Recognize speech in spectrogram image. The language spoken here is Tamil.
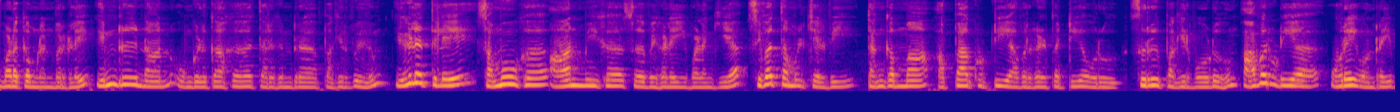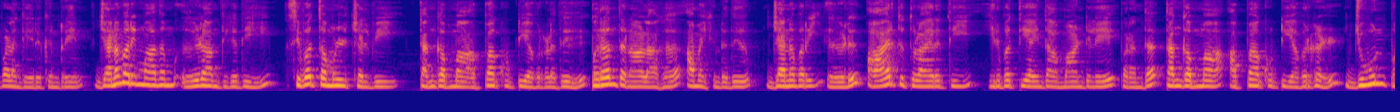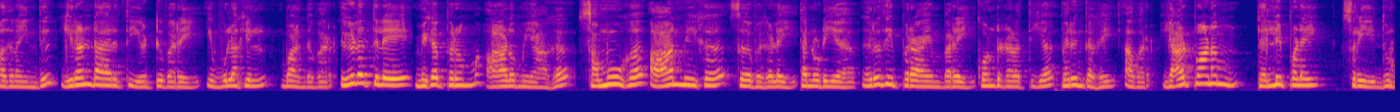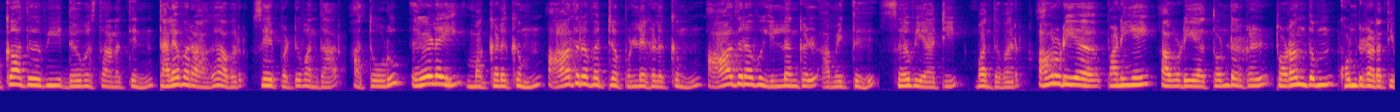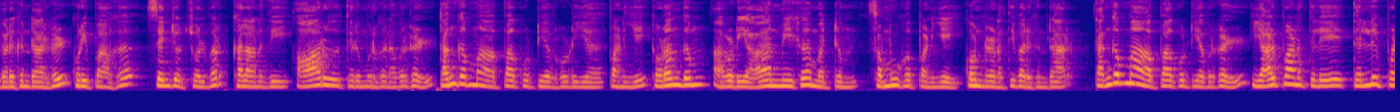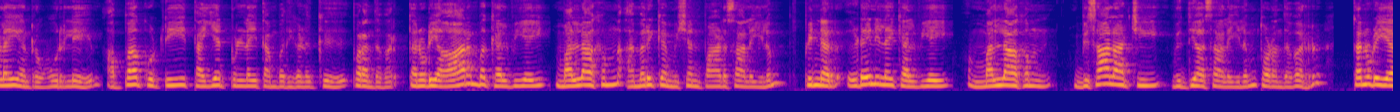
வணக்கம் நண்பர்களே. இன்று நான் உங்களுக்காக தருகின்ற பகிர்வு ஈழத்திலே சமூக ஆன்மீக சேவைகளை வழங்கிய சிவத்தமிழ் செல்வி தங்கம்மா அப்பாக்குட்டி அவர்கள் பற்றிய ஒரு சிறு பகிர்வோடு அவருடைய உரை ஒன்றை வழங்க இருக்கின்றேன். ஜனவரி மாதம் ஏழாம் தேதி சிவத்தமிழ் செல்வி தங்கம்மா அப்பாக்குட்டி அவர்களது பிறந்த நாளாக அமைகின்றது. ஜனவரி ஏழு ஆயிரத்தி தொள்ளாயிரத்தி இருபத்தி ஐந்தாம் ஆண்டிலே பிறந்த தங்கம்மா அப்பாக்குட்டி அவர்கள் ஜூன் பதினைந்து இரண்டாயிரத்தி எட்டு வரை இவ்வுலகில் வாழ்ந்தவர். ஈழத்திலே மிக பெரும் ஆளுமையாக சமூக ஆன்மீக சேவைகளை தன்னுடைய இறுதி பிராயம் வரை கொண்டு நடத்திய பெருந்தகை அவர். யாழ்ப்பாணம் தெல்லிப்பளை ஸ்ரீ துர்காதேவி தேவஸ்தானத்தின் தலைவராக அவர் செயற்பட்டு வந்தார். அத்தோடு ஏழை மக்களுக்கும் ஆதரவற்ற பிள்ளைகளுக்கும் ஆதரவு இல்லங்கள் அமைத்து சேவையாற்றி வந்தவர். அவருடைய பணியை அவருடைய தொண்டர்கள் தொடர்ந்தும் கொண்டு நடத்தி வருகின்றார்கள். குறிப்பாக செஞ்சொற் சொல்வர் கலாநிதி ஆறு திருமுருகன் அவர்கள் தங்கம்மா அப்பாக்குட்டி அவர்களுடைய பணியை தொடர்ந்தும் அவருடைய ஆன்மீக மற்றும் சமூக பணியை கொண்டு நடத்தி வருகின்றார். தங்கம்மா அப்பாக்குட்டி அவர்கள் யாழ்ப்பாணத்திலே தெல்லிப்பளை என்ற ஊரிலே அப்பாக்குட்டி தையற்பிள்ளை தம்பதிகளுக்கு பிறந்தவர். தன்னுடைய ஆரம்ப கல்வியை மல்லாகம் அமெரிக்க மிஷன் பாடசாலையிலும் பின்னர் இடைநிலை கல்வியை மல்லாகம் விசாலாட்சி வித்யாசாலையிலும் தொடர்ந்தவர். தன்னுடைய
